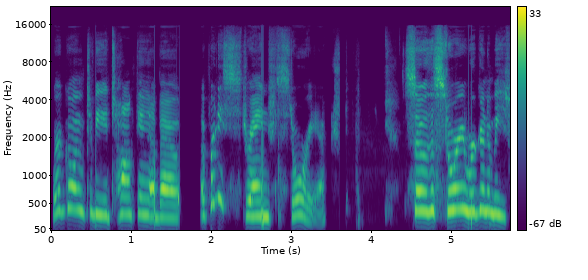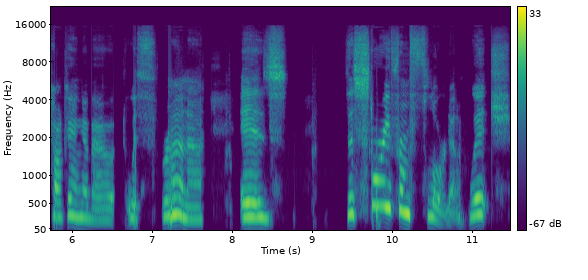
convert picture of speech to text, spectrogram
We're going to be talking about a pretty strange story, actually. So the story we're going to be talking about with Ramona is the story from Florida, which,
